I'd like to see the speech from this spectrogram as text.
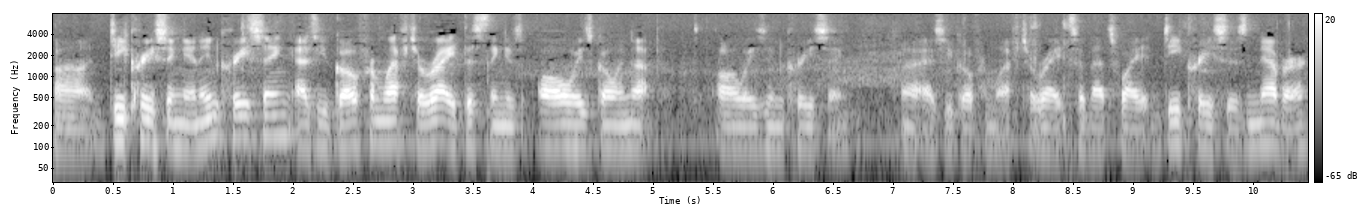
Uh, decreasing and increasing as you go from left to right, this thing is always going up. It's always increasing uh, as you go from left to right. So that's why it decreases never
